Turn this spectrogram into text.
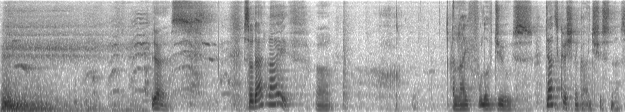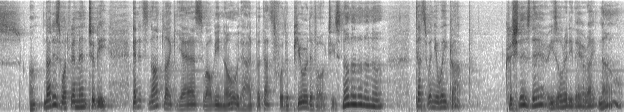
Yes. So that life, uh, a life full of juice, that's Krishna consciousness. Uh, that is what we're meant to be. And it's not like, yes, well, we know that, but that's for the pure devotees. No, no, no, no, no. That's when you wake up. Krishna is there. He's already there right now.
